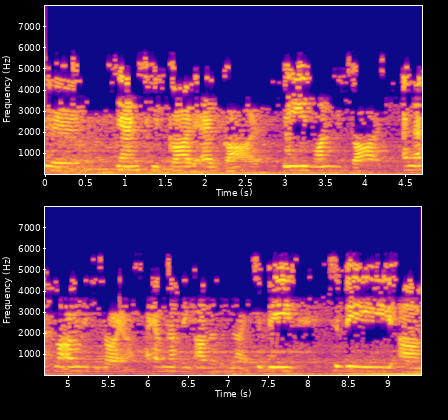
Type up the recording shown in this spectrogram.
to dance with God as God, be one with God, and that's my only desire. I have nothing other than that. To be, to be um,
